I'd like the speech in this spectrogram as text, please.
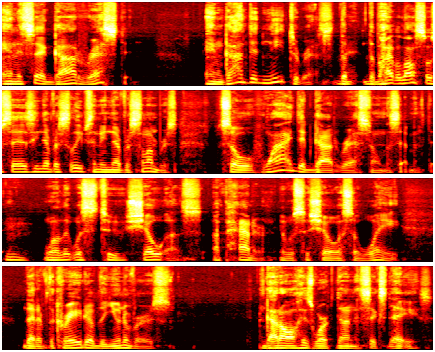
and it said God rested. And God didn't need to rest. The, the Bible also says he never sleeps and he never slumbers. So, why did God rest on the seventh day? Well, it was to show us a pattern, it was to show us a way that if the creator of the universe got all his work done in six days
